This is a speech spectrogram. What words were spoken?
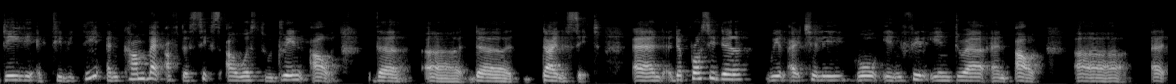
daily activity and come back after six hours to drain out the uh, the dialysate. And the procedure will actually go in, fill in, dwell, and out uh, at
